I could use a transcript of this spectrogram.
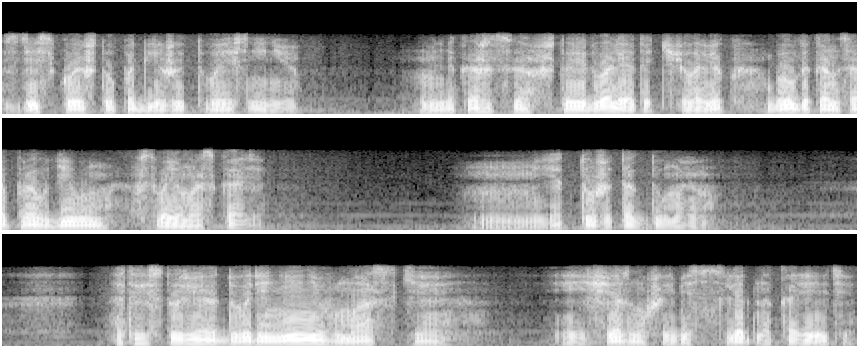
Здесь кое-что подлежит выяснению». Мне кажется, что едва ли этот человек был до конца правдивым в своем рассказе. Я тоже так думаю. Эта история о дворянине в маске и исчезнувшей бесследно карете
